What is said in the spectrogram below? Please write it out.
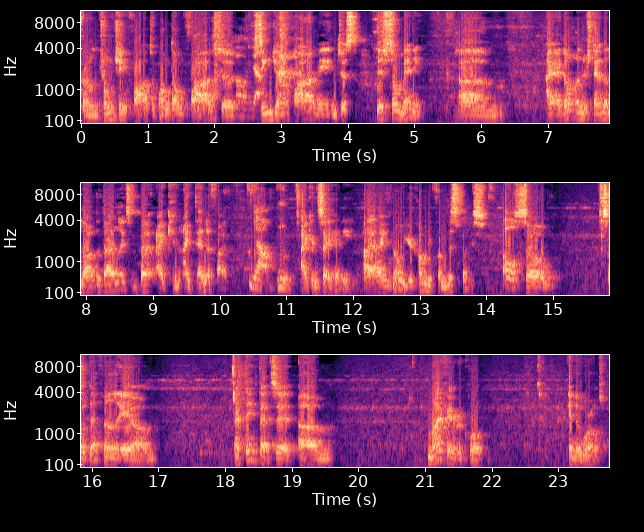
from Chongqing Hua to Guangdong Hua oh, to Oh, yeah. Xinjiang Hua. I mean, just there's so many. Um, I, I don't understand a lot of the dialects, but I can identify them. Yeah. I can say, hey, I, I know you're coming from this place. Oh. So, so definitely, um, I think that's it. Um, my favorite quote in the world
